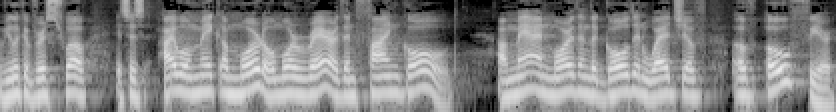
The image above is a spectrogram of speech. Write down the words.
if you look at verse 12, it says, I will make a mortal more rare than fine gold, a man more than the golden wedge of, of Ophir.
